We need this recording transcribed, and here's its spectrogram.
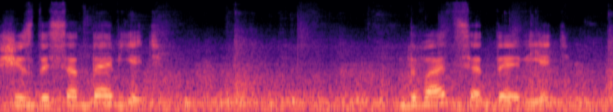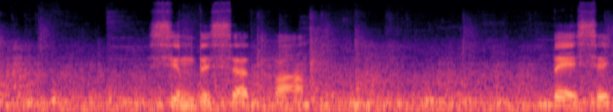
Шістдесят дев'ять, двадцять дев'ять, сімдесят два. 10,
